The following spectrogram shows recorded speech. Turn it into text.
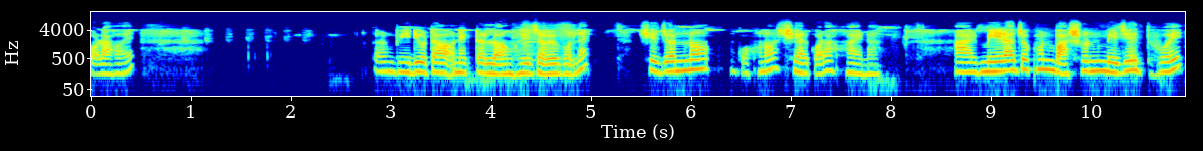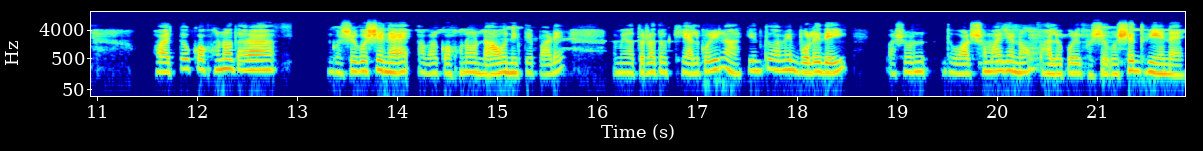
করা হয়। কারণ ভিডিওটা অনেকটা লং হয়ে যাবে বলে। সেজন্য কখনো শেয়ার করা হয় না। আর মেয়েরা যখন বাসন মেজে ধোয়, হয়তো কখনো তারা ঘষে ঘষে নেয়, আবার কখনো নাও নিতে পারে। আমি অতটা তো খেয়াল করি না। কিন্তু আমি বলে দেই বাসন ধোয়ার সময় যেন ভালো করে ঘষে ঘষে ধুয়ে নেয়।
